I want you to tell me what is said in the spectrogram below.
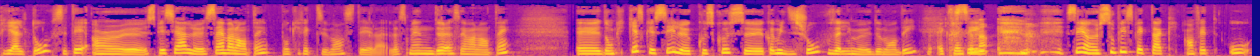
Rialto. C'était un euh, spécial Saint-Valentin. Donc effectivement, c'était la, la semaine de la Saint-Valentin. Euh, donc qu'est-ce que c'est le couscous euh, comedy show Vous allez me demander? Exactement. C'est un souper spectacle en fait où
